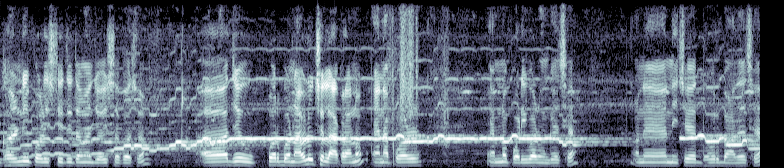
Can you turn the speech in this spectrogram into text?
ઘરની પરિસ્થિતિ તમે જોઈ શકો છો. આ જે ઉપર બનાવેલું છે લાકડાનું, એના પર એમનો પરિવાર ઊંઘે છે અને નીચે ધોર બાંધે છે.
